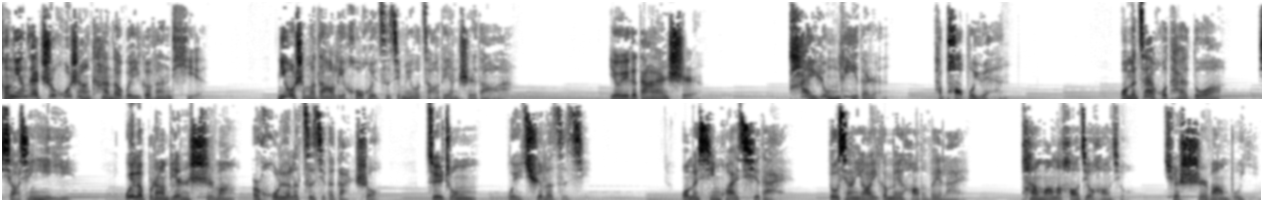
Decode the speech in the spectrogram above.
曾经在知乎上看到过一个问题：你有什么道理后悔自己没有早点知道啊？有一个答案是：太用力的人，他跑不远。我们在乎太多，小心翼翼，为了不让别人失望而忽略了自己的感受，最终委屈了自己。我们心怀期待，都想要一个美好的未来，盼望了好久好久，却失望不已。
